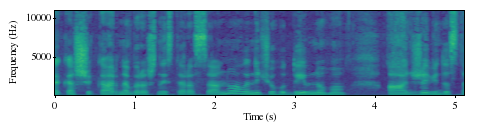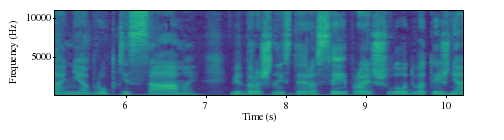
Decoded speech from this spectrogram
така шикарна борошниста роса. Ну, але нічого дивного. Адже від останньої обробки саме від борошнистої роси пройшло два тижні,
